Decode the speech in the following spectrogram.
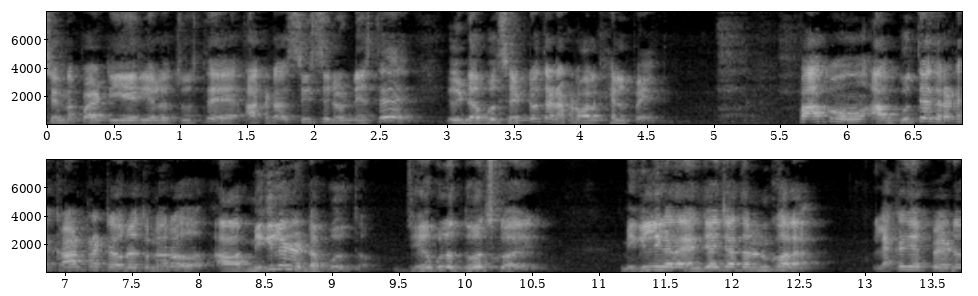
చిన్నపాటి ఏరియాలో చూస్తే అక్కడ సీసీ రోడ్డు వేస్తే ఈ డబ్బులు సెట్ అవుతాయి అక్కడ వాళ్ళకి హెల్ప్ అయింది పాపం ఆ గుత్తేదారు అంటే కాంట్రాక్ట్ ఎవరైతే ఉన్నారో ఆ మిగిలిన డబ్బులతో జేబులో దోచుకో మిగిలిన కదా ఎంజాయ్ చేద్దాం అనుకోలే లెక్క చెప్పాడు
